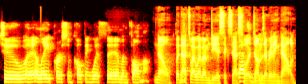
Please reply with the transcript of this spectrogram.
to a lay person coping with uh, lymphoma? No, but that's why WebMD is successful. That's- it dumbs everything down.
